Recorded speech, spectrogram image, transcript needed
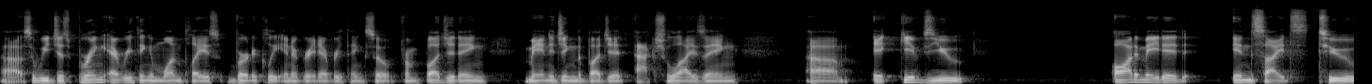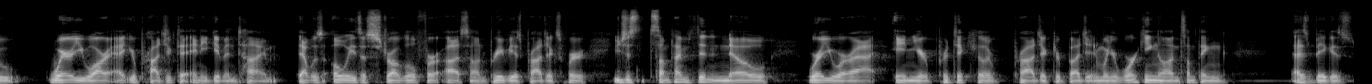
Uh, so we just bring everything in one place, vertically integrate everything. So from budgeting, managing the budget, actualizing, um, it gives you automated insights to where you are at your project at any given time. That was always a struggle for us on previous projects where you just sometimes didn't know where you are at in your particular project or budget. And when you're working on something as big as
